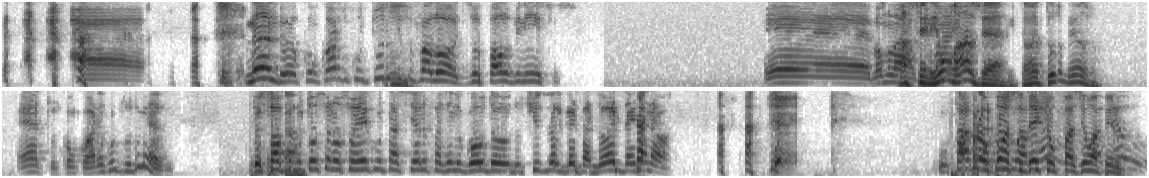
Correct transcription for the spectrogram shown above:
Nando, eu concordo com tudo que tu falou, diz o Paulo Vinícius. É, vamos lá. Ah, seria um mas, é. Então é tudo mesmo. É, tu concorda com tudo mesmo. O pessoal perguntou se eu não sonhei com o Tassiano fazendo gol do, do título da Libertadores, ainda não. a propósito, Abel, deixa eu fazer uma pergunta.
